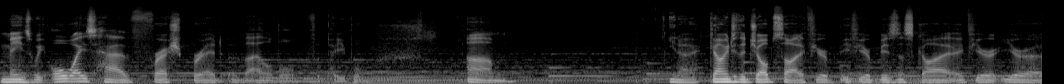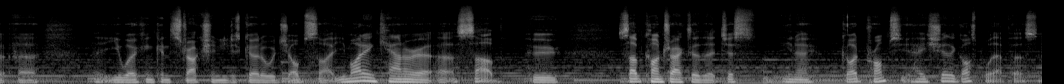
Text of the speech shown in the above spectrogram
means we always have fresh bread available for people. Um, you know, going to the job site if you're if you're a business guy, if you're you're a, a you work in construction, you just go to a job site. You might encounter a, a sub who subcontractor that just you know God prompts you, hey, share the gospel with that person.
